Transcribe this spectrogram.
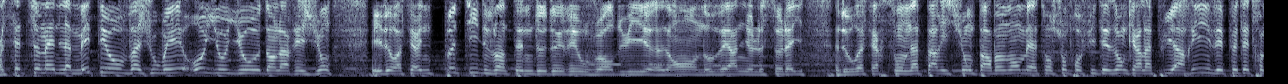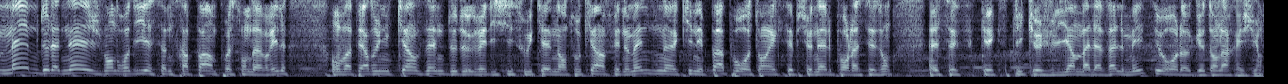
Cette semaine, la météo va jouer au yo-yo dans la région. Il devrait faire une petite vingtaine de degrés aujourd'hui euh, en Auvergne. Le soleil devrait faire son apparition par moment, mais attention, profitez-en car la pluie arrive et peut-être même de la neige vendredi et ça ne sera pas un poisson d'avril. On va perdre une quinzaine de degrés d'ici ce week-end. En tout cas, un phénomène qui n'est pas pour autant exceptionnel pour la saison. C'est ce qu'explique Julien Malaval, météorologue dans la région.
